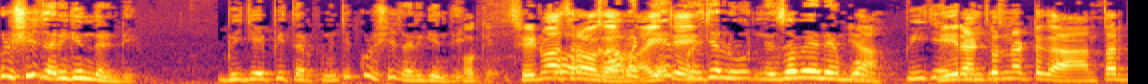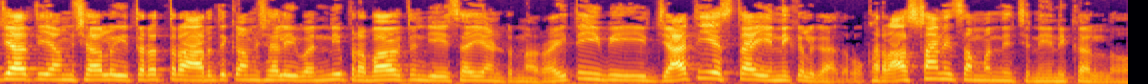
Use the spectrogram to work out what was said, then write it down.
కృషి జరిగిందండి. బీజేపీ తరపు నుంచి కృషి జరిగింది. ఓకే. శ్రీనివాసరావు గారు అయితే ప్రజలు నిజమేనేమో మీరు అంటున్నట్టుగా అంతర్జాతీయ అంశాలు ఇతరత్ర ఆర్థిక అంశాలు ఇవన్నీ ప్రభావితం చేశాయి అంటున్నారు. అయితే ఇవి జాతీయ స్థాయి ఎన్నికలు కాదు. ఒక రాష్ట్రానికి సంబంధించిన ఎన్నికల్లో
